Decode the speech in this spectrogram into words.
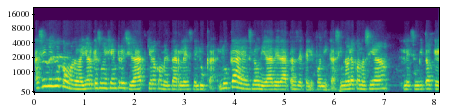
Asimismo, como Nueva York es un ejemplo de ciudad, quiero comentarles de Luca. Luca es la unidad de datos de Telefónica. Si no la conocían, les invito a que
